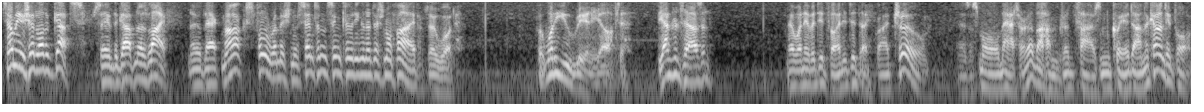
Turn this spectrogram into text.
Tell me you showed a lot of guts. Saved the governor's life. No black marks. Full remission of sentence, including an additional five. So what? But what are you really after? The hundred thousand? No one ever did find it, did they? Quite true. There's a small matter of a hundred thousand quid unaccounted for.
